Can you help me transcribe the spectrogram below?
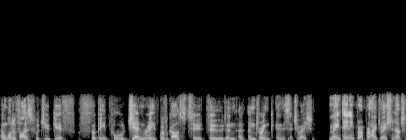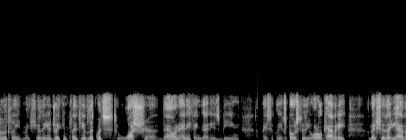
And what advice would you give for people generally with regards to food and, and, and drink in this situation? Maintaining proper hydration, absolutely. Make sure that you're drinking plenty of liquids to wash uh, down anything that is being basically exposed to the oral cavity. Make sure that you have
